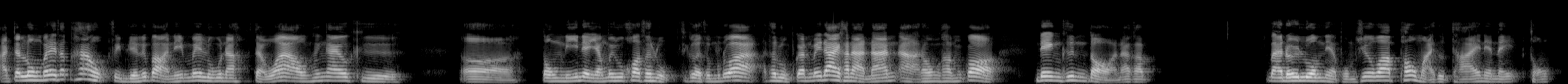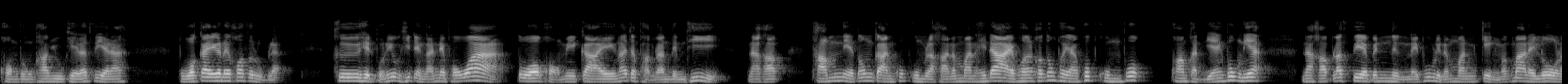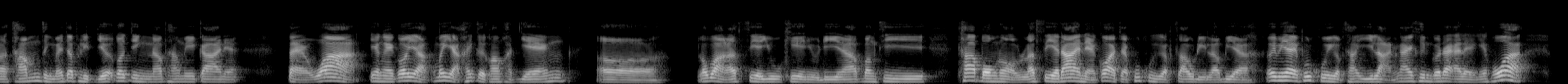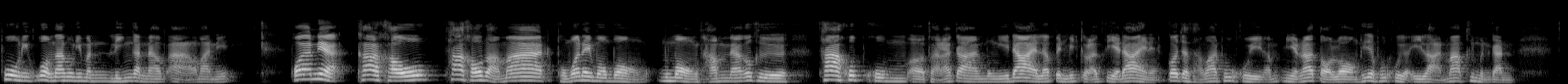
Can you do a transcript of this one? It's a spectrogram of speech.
อาจจะลงไปได้สักห้าหกสิบเหรียญหรือเปล่าอันนี้ไม่รู้นะแต่ว่าเอาง่ายๆก็คือเอ่อ ตรงนี้เนี่ยยังไม่รู้ข้อสรุป เกิดสมมุติว่าสรุปกันไม่ได้ขนาดนั้น อ่าทองคำก็เด้งขึ้นต่อนะครับแต่โดยรวมเนี่ยผมเชื่อว่าเป้าหมายสุดท้ายเนี่ยในสงของสงครามยูเครนรัสเซียนะผมว่าใกล้ก็ได้ข้อสรุปแล้ว คือเหตุผลที่ผมคิดอย่างนั้นเนี่ยเพราะว่าตัวของอเมริกาเองน่าจะผลักดันเต็มที่นะครับทรัมป์เนี่ยต้องการควบคุมราคาน้ำมันให้ได้ เพราะฉะนั้นเขาต้องพยายามควบคุมพวกความขัดแย้งพวกนี้นะครับรัสเซียเป็นหนึ่งในผู้ผลิตน้ำมันเก่งมากๆในโลกนะทรัมป์ถึงแม้จะผลิตเยอะก็จริงนะทางอเมริกาเนี่ย แต่ว่ายังไงก็อยากไม่อยากให้เกิดความขัดแย้งเอ่อระหว่างรัสเซียยูเครนอยู่ดีนะครับ บางทีถ้าปองดองรัสเซียได้เนี่ยก็อาจจะพูดคุยกับซาอุดิอาระเบียเอ้ยไม่ใช่พูดคุยกับทางอิหร่านง่ายขึ้นก็ได้อะไรอย่างเงี้ยเพราะว่าพวกนี้ขั้วอำนาจพวกนี้มันลิงก์กันนะครับอ่าประมาณนี้ เพราะฉะนั้นเนี่ยถ้าเขาถ้าเขาสามารถผมว่าในมุมมองของมุมมองของทรัมป์นะก็คือ ถ้าควบคุมสถานการณ์วงนี้ได้ แล้วเป็นมิตรกับรัสเซียได้เนี่ยก็จะสามารถพูดคุยและมีอำนาจต่อรองที่จะพูดคุยกับอิหร่านมากขึ้นเหมือนกัน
